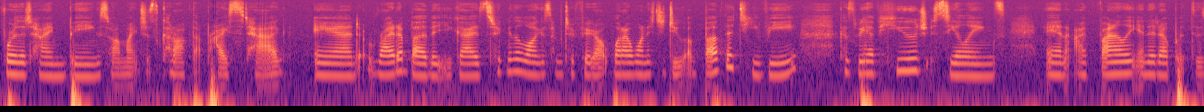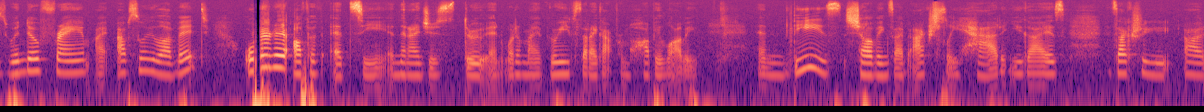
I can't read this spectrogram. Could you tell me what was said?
for the time being. So I might just cut off that price tag and right above it you guys took me the longest time to figure out what I wanted to do above the TV because we have huge ceilings. And I finally ended up with this window frame. I absolutely love it. Ordered it off of Etsy and then I just threw in one of my briefs that I got from Hobby Lobby. And these shelvings I've actually had you guys it's actually uh,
